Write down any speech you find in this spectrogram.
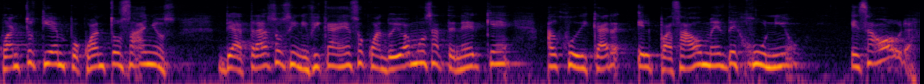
¿Cuánto tiempo, cuántos años de atraso significa eso cuando íbamos a tener que adjudicar el pasado mes de junio esa obra?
